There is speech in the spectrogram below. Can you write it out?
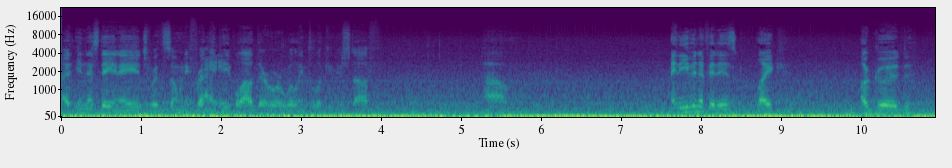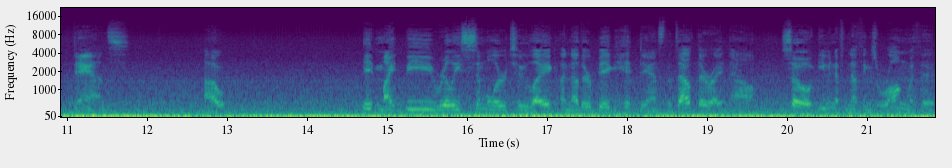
Uh, In this day and age, with so many friendly Right. people out there who are willing to look at your stuff, um, and even if it is like a good dance, uh, it might be really similar to like another big hit dance that's out there right now. So even if nothing's wrong with it,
